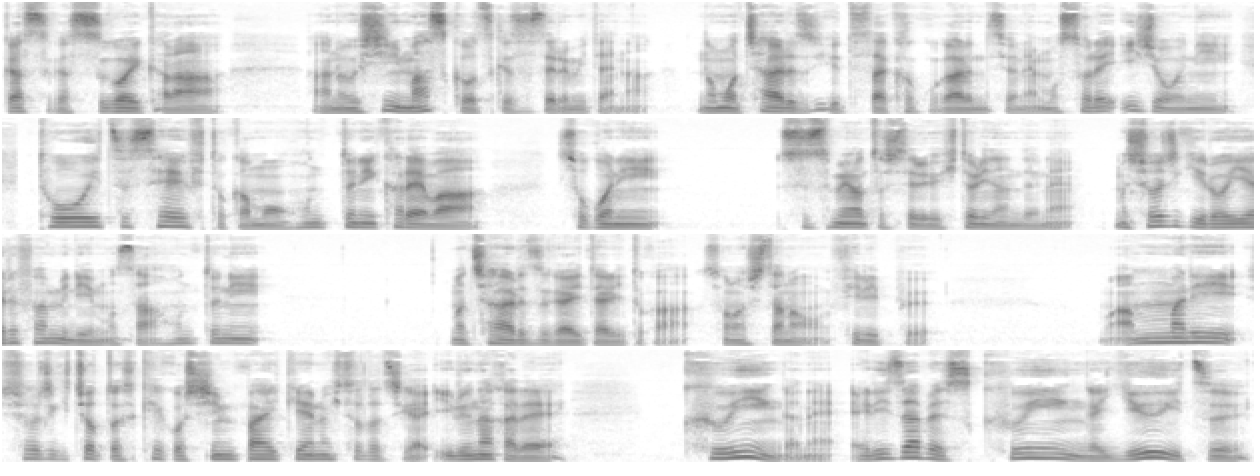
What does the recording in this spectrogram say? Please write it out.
ガスがすごいから、あの牛にマスクをつけさせるみたいなのもチャールズ言ってた過去があるんですよね。もうそれ以上に統一政府とかも本当に彼はそこに進めようとしてる一人なんだよね。まあ、正直ロイヤルファミリーもさ、本当に、まあ、チャールズがいたりとか、その下のフィリップ、あんまり正直ちょっと結構心配系の人たちがいる中で、クイーンがね、エリザベス・クイーンが唯一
